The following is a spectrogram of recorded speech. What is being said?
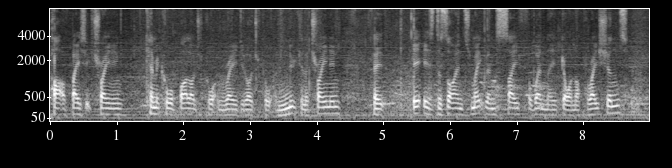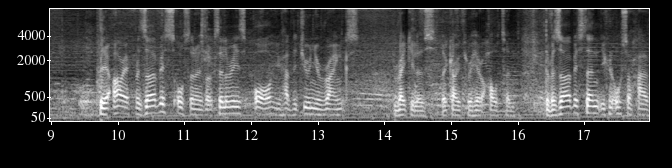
part of basic training, chemical, biological and radiological and nuclear training. Okay, it is designed to make them safe for when they go on operations. The RAF reservists, also known as auxiliaries, or you have the junior ranks regulars that go through here at Halton. The reservists then, you can also have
